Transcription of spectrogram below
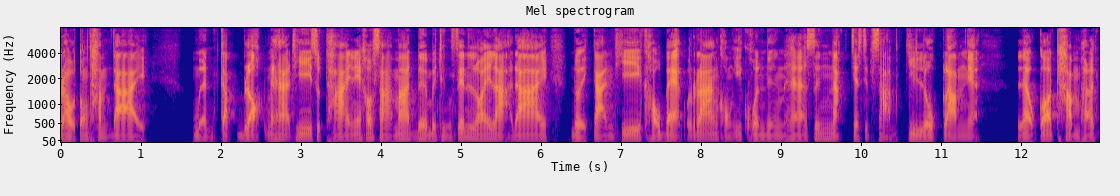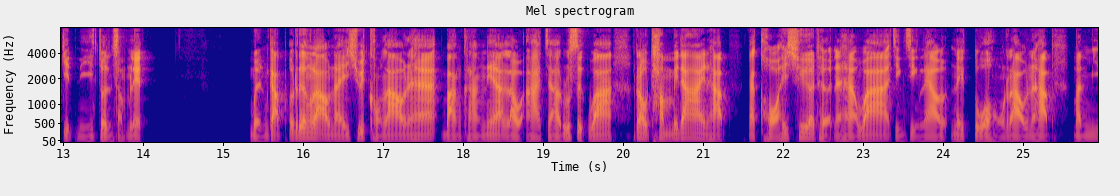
เราต้องทำได้ เหมือนกับบล็อกนะฮะที่สุดท้ายเนี่ยเขาสามารถเดินไปถึงเส้นร้อยหลาได้ โดยการที่เขาแบกร่างของอีกคนหนึ่งนะฮะซึ่งหนัก 73 กิโลกรัมเนี่ยแล้วก็ทำภารกิจนี้จนสำเร็จ เหมือนกับเรื่องราวในชีวิตของเรานะฮะบางครั้งเนี่ยเราอาจจะรู้สึกว่าเราทำไม่ได้นะครับแต่ขอให้เชื่อเถอะนะฮะว่าจริงๆแล้วในตัวของเรานะครับ มันมี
